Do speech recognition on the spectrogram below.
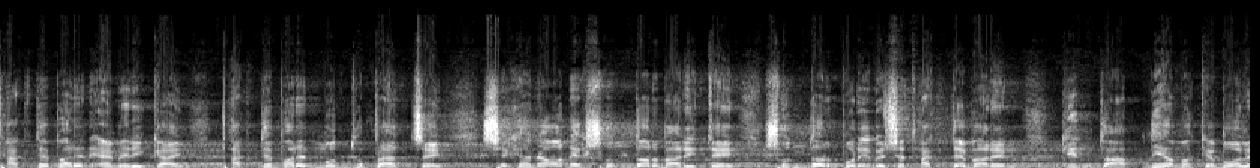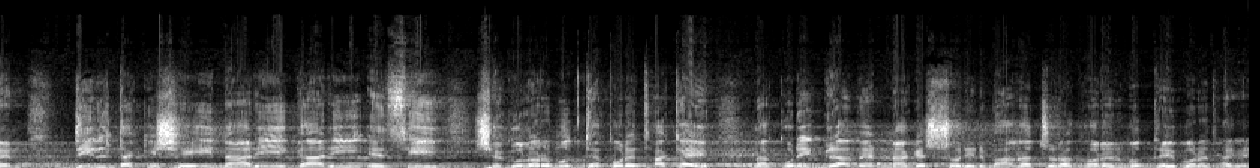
থাকতে পারেন আমেরিকায়, থাকতে পারেন মধ্যপ্রাচ্যে। সেখানে অনেক সুন্দর বাড়িতে, সুন্দর পরিবেশে থাকতে পারেন। কিন্তু আপনি আমাকে বলেন, দিলটা কি সেই নারী, গাড়ি এসি সেগুলোর মধ্যে পড়ে থাকে না কুড়িগ্রামের নাগেশ্বরীর ভাঙাচোরা ঘরের মধ্যেই পড়ে থাকে?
